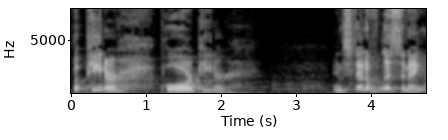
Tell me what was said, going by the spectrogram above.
But Peter, poor Peter, Instead of listening,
